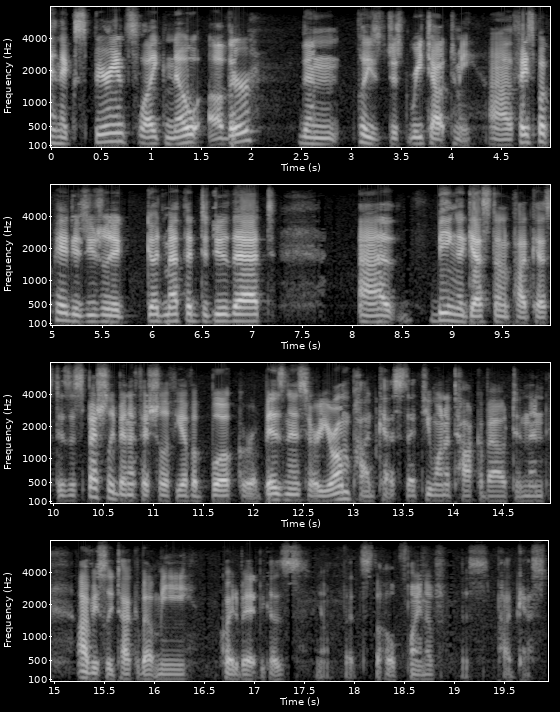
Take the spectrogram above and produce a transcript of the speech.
an experience like no other, then please just reach out to me. Uh, Facebook page is usually a good method to do that. Uh, being a guest on a podcast is especially beneficial if you have a book or a business or your own podcast that you want to talk about, and then obviously talk about me quite a bit because you know that's the whole point of this podcast.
